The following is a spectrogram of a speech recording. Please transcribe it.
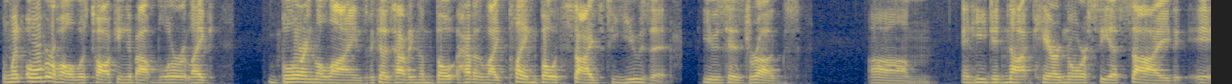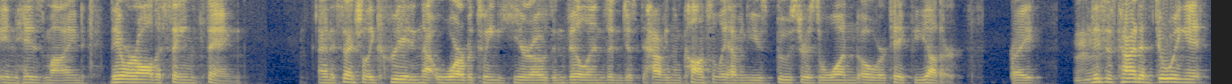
When Overhaul was talking about blur like blurring the lines because having them both having like playing both sides to use it, use his drugs. Um and he did not care nor see a side in his mind. They were all the same thing. And essentially creating that war between heroes and villains and just having them constantly having to use boosters to one overtake the other. Right? Mhm. This is kind of doing it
